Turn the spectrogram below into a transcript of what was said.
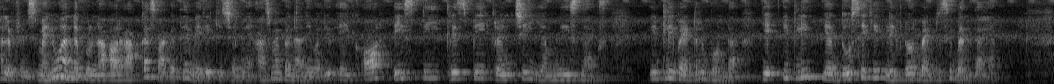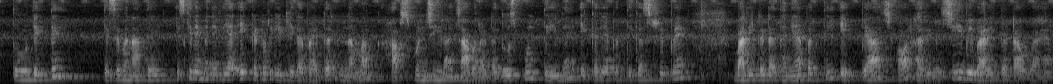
हेलो फ्रेंड्स मैं हूँ अन्नपूर्णा और आपका स्वागत है मेरे किचन में। आज मैं बनाने वाली हूँ एक और tasty crispy crunchy yummy snacks idli batter bonda. ये इडली या डोसे के लेफ़्ट और बैटर से बनता है। तो देखते हैं कैसे बनाते हैं। इसके लिए मैंने लिया एक कटोर इडली का बैटर नमक हाफ़ स्पून जीरा, चावल आटा दो स्पून तेल है, एक करिया पत्ती का स्ट्रिप है, बारीक कटा धनिया पत्ती, एक प्याज और हरी मिर्च, ये भी बारीक कटा हुआ है।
